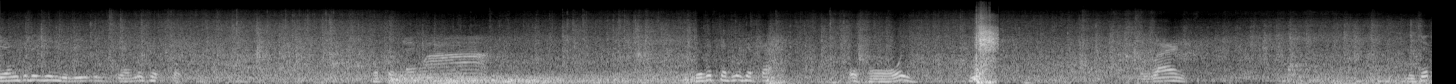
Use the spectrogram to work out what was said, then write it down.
สียงที่ได้ยินอยู่ดีเป็นเสียงลูกเห็บตกฝนตกแรงมากเดี๋ยวไปเก็บลูกเห็บกัน โอ้โหตกแรงลูเห็บ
